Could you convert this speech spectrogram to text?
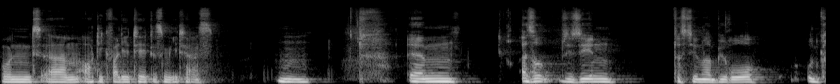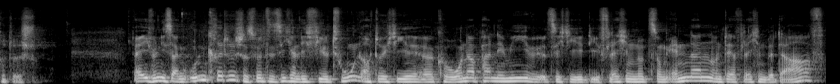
und ähm, auch die Qualität des Mieters. Hm. Ähm, also Sie sehen das Thema Büro unkritisch. Ich will nicht sagen unkritisch, es wird sich sicherlich viel tun. Auch durch die äh, Corona-Pandemie wird sich die, die Flächennutzung ändern und der Flächenbedarf.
